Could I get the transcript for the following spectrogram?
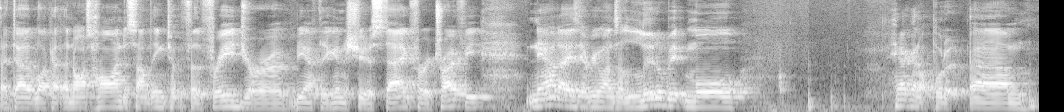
a doe, like a, a nice hind or something to, for the fridge, or a, you know, if they're going to shoot a stag for a trophy. Nowadays, everyone's a little bit more. How can I put it? Um,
